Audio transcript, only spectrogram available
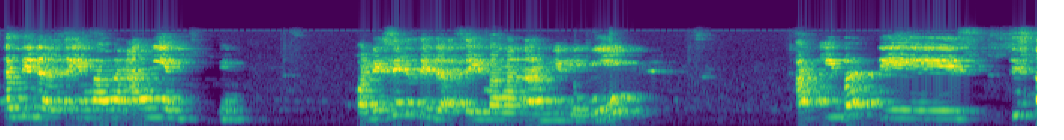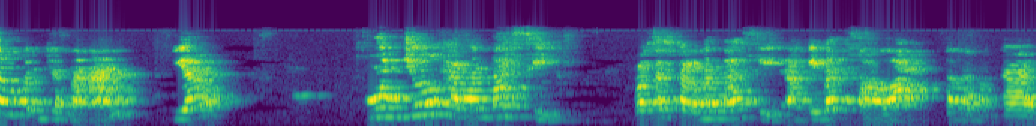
ketidakseimbangan angin. Kondisi ketidakseimbangan angin ini akibat di sistem pencernaan yang muncul fermentasi, proses fermentasi akibat salah cara makan.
